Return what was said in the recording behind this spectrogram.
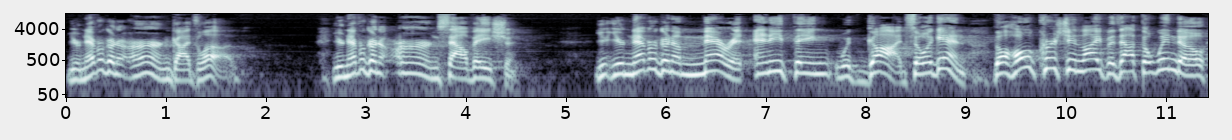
you're never going to earn God's love. You're never going to earn salvation. You're never going to merit anything with God. So again, the whole Christian life is out the window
